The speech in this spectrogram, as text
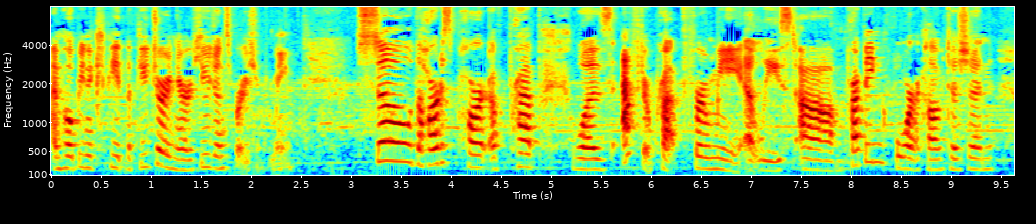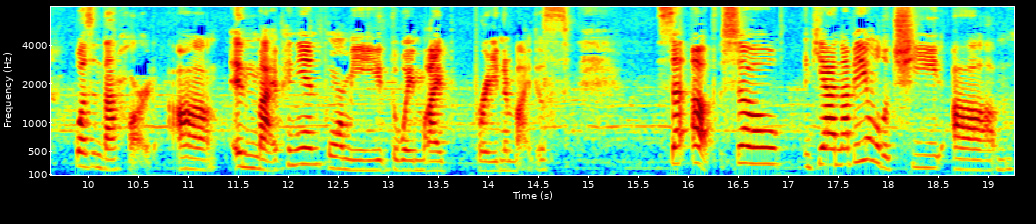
I'm hoping to compete in the future and you're a huge inspiration for me. So the hardest part of prep was after prep for me at least. Um, prepping for a competition wasn't that hard. Um, in my opinion, for me, the way my brain and mind is set up. So yeah, not being able to cheat um,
